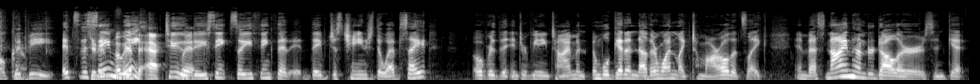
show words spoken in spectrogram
to. Oh, could be. It's the Get in. same Oh, we have to act too. quick. Do you think? So you think that it, they've just changed the website over the intervening time, and, and we'll get Mm-hmm. another one like tomorrow that's like invest nine hundred dollars and get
